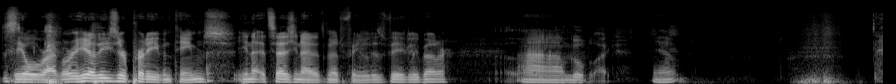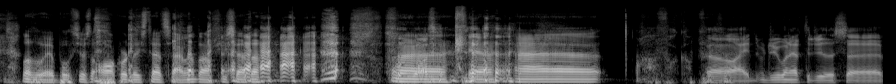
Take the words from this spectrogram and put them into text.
the old rivalry here. These are pretty even teams. You know, it says United's midfield is vaguely better. I'll Um, go black. Yeah. Love the way both just awkwardly stayed silent after you said that. uh, yeah. Uh, oh fuck up. Oh, I do you want to have to do this? Uh,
